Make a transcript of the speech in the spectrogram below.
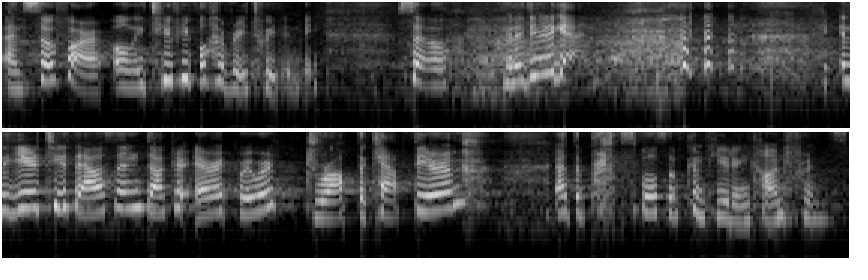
And so far, only two people have retweeted me. So I'm gonna do it again. In the year 2000, Dr. Eric Brewer dropped the CAP theorem at the Principles of Computing conference.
